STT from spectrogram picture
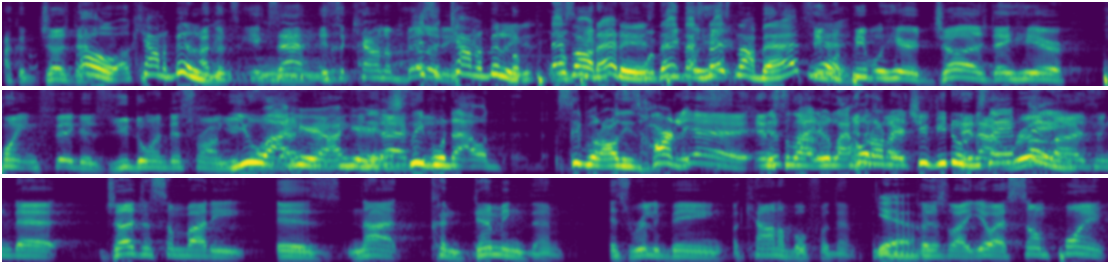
I could judge that. Oh, I accountability. could, exactly. It's accountability. It's accountability. But That's when all that is. That- people that's- that's not bad. See, Yeah. when people hear judge, they hear pointing figures. You doing this wrong. You, you doing out that here, wrong. out here Exactly. sleeping without sleeping with all these harlots. Yeah, and it's, like not- they're like, hold it's on there, like, chief. You doing the they're same not thing. realizing that judging somebody is not condemning them. It's really being accountable for them. Yeah. because it's like, yo, at some point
